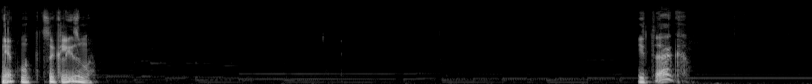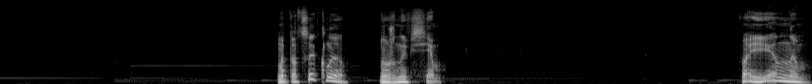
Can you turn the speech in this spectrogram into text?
нет мотоциклизма. Итак, мотоциклы нужны всем. Военным,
